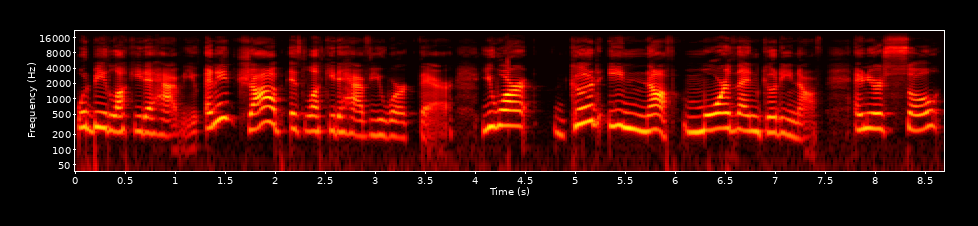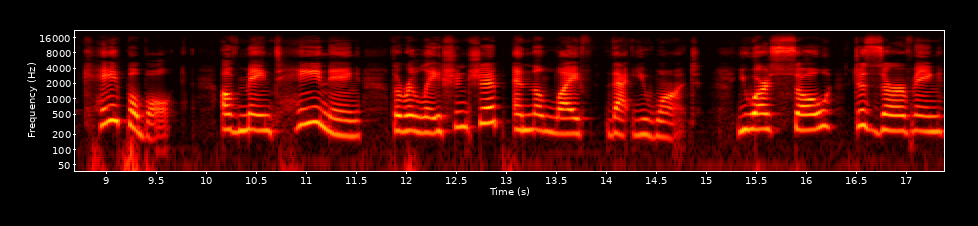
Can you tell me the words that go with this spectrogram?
would be lucky to have you. Any job is lucky to have you work there. You are good enough, more than good enough. And you're so capable of maintaining the relationship and the life that you want. You are so deserving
